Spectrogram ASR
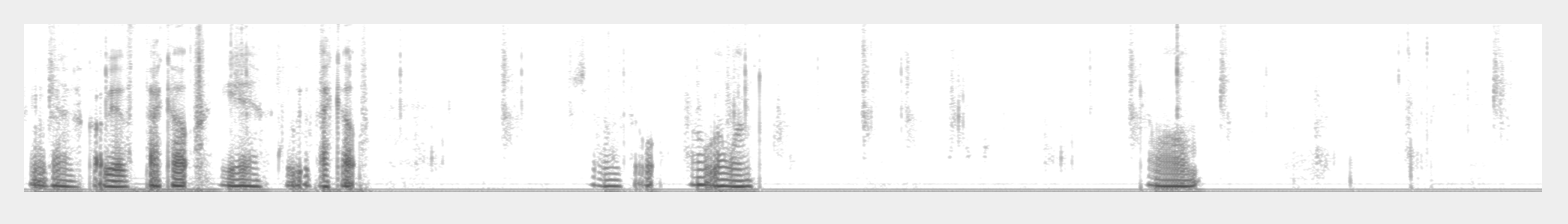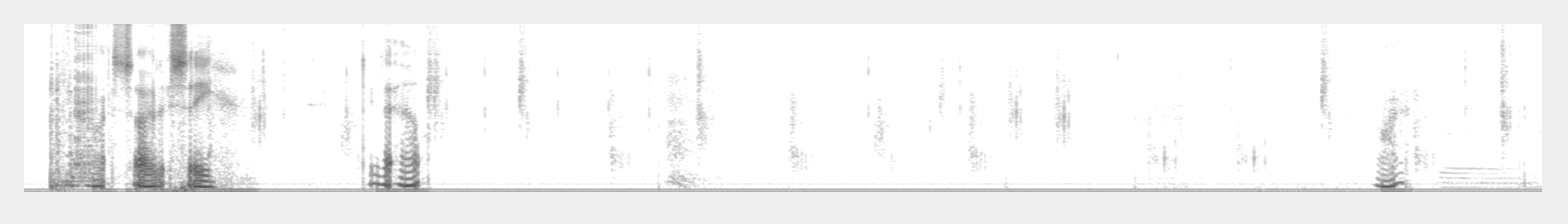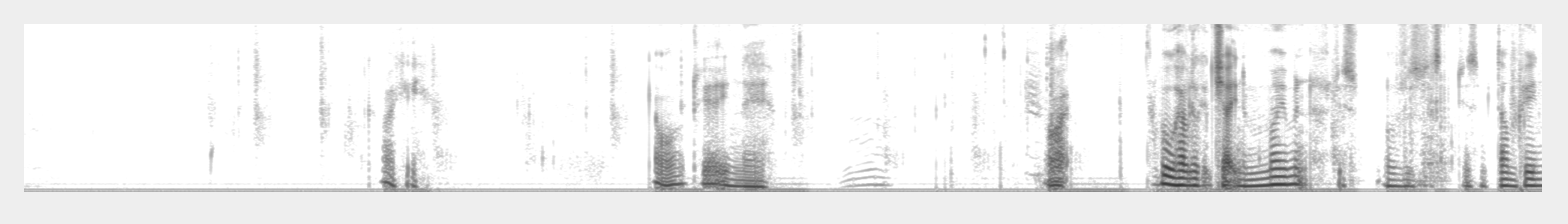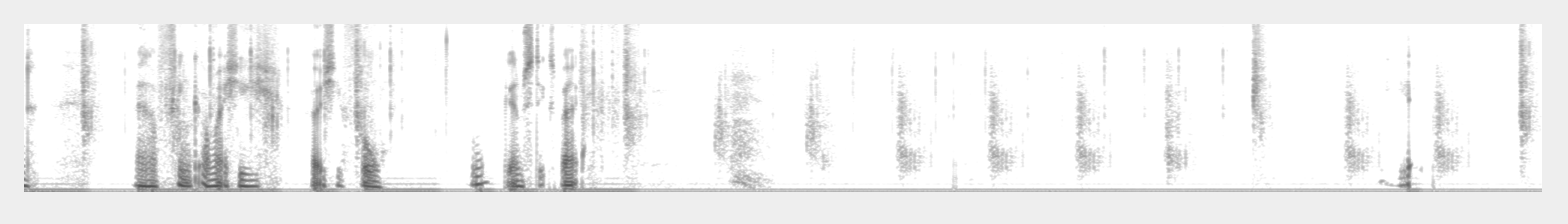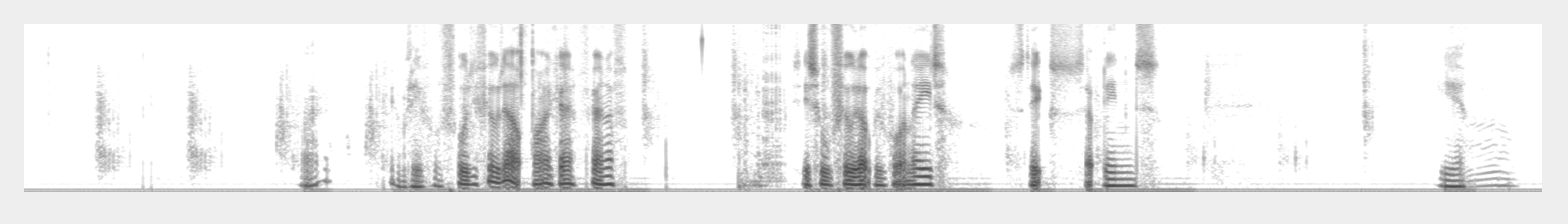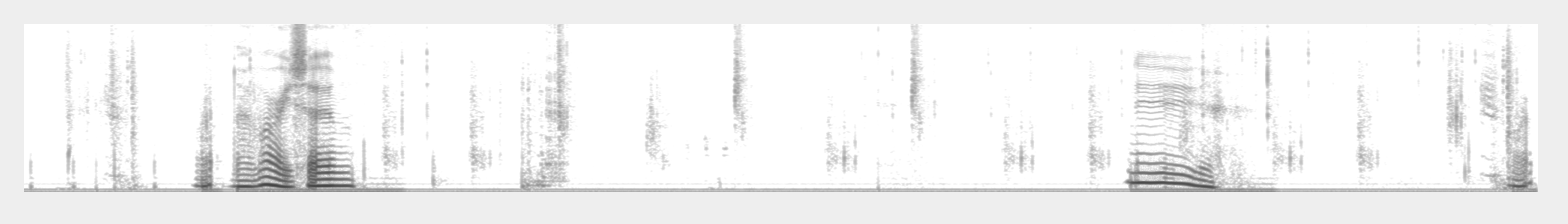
think we're going to have quite a bit of backup. Yeah, a little bit of backup. So, put what? Oh, wrong one. Come on. Right, so let's see. Take that out. Crikey. Come on, get in there. Alright. We'll have a look at chat in a moment. Just I'll just do some dumping. And I think I'm actually virtually full. Oh, get them sticks back. Yep. Right. Fully filled up. Okay, fair enough. Is this all filled up with what I need? Sticks, saplings. Yeah. Right, no worries. Um, no. Right.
